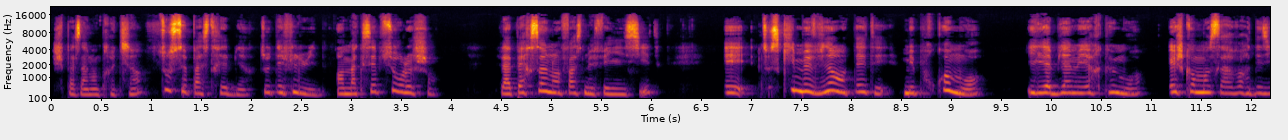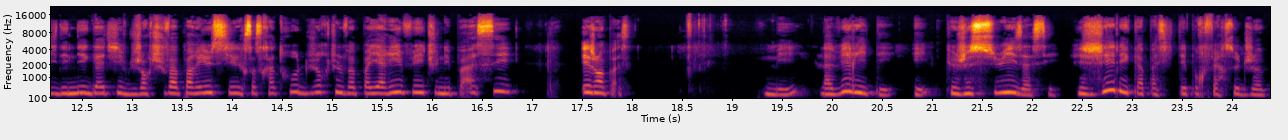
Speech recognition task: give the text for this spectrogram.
Je passe un entretien, tout se passe très bien, tout est fluide, on m'accepte sur le champ. La personne en face me félicite, et tout ce qui me vient en tête est Mais pourquoi moi? Il y a bien meilleur que moi. Et je commence à avoir des idées négatives, genre tu vas pas réussir, ça sera trop dur, tu ne vas pas y arriver, tu n'es pas assez. Et j'en passe. Mais la vérité est que je suis assez. J'ai les capacités pour faire ce job,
